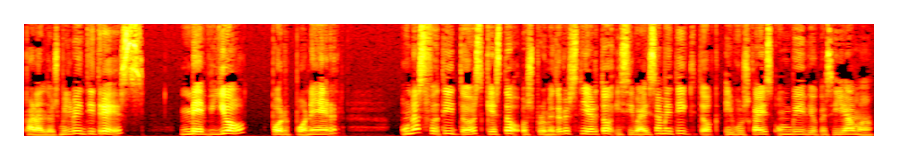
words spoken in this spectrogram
para el 2023, me dio por poner unas fotitos, que esto os prometo que es cierto, y si vais a mi TikTok y buscáis un vídeo que se llama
